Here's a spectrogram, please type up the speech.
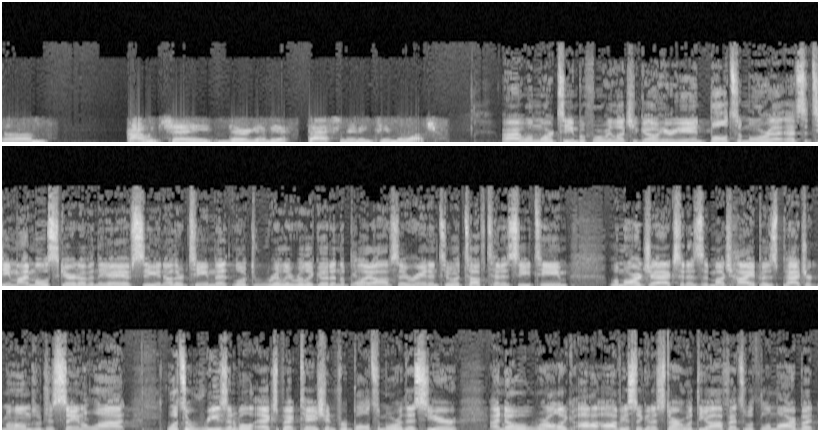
Um, I would say they're going to be a fascinating team to watch. All right, one more team before we let you go here, Ian. Baltimore. That's the team I'm most scared of in the AFC. Another team that looked really, really good in the playoffs. They ran into a tough Tennessee team. Lamar Jackson is as much hype as Patrick Mahomes, which is saying a lot. What's a reasonable expectation for Baltimore this year? I know we're all obviously going to start with the offense with Lamar, but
